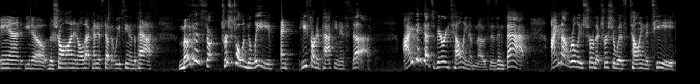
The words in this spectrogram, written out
and, you know, the Sean and all that kind of stuff that we've seen in the past. Moses, start, Trisha told him to leave and he started packing his stuff. I think that's very telling of Moses. In fact, I'm not really sure that Trisha was telling the T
